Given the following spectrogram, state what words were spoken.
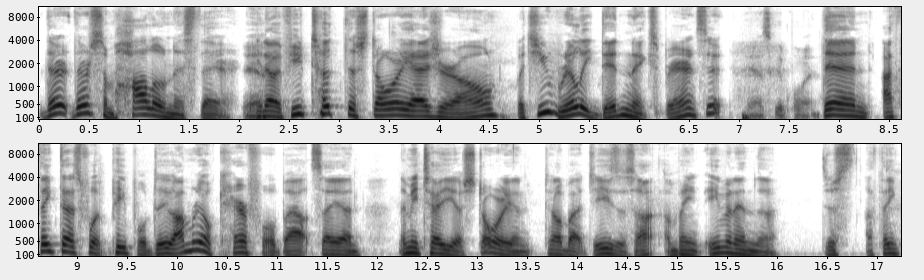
there there's some hollowness there. Yeah. You know, if you took the story as your own, but you really didn't experience it, yeah, that's a good point. then I think that's what people do. I'm real careful about saying, let me tell you a story and tell about Jesus. I, I mean, even in the just, I think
